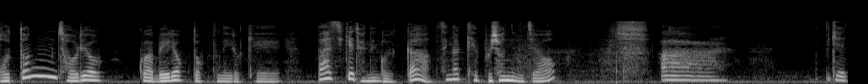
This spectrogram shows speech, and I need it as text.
어떤 저력과 매력 덕분에 이렇게 빠지게 되는 걸까 생각해 보셨는지요? 아, 이게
